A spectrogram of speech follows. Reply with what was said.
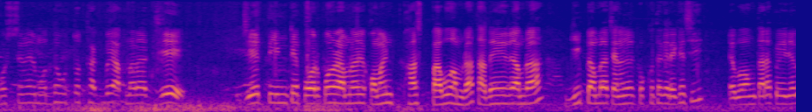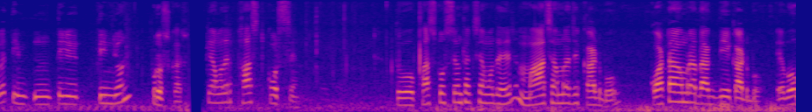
কোশ্চেনের মধ্যে উত্তর থাকবে আপনারা যে যে তিনটে পরপর আমরা কমেন্ট ফার্স্ট পাবো আমরা, তাদের আমরা গিফট আমরা চ্যানেলের পক্ষ থেকে রেখেছি এবং তারা পেয়ে যাবে তিন তিনজন পুরস্কার। আমাদের ফার্স্ট কোশ্চেন তো ফার্স্ট কোশ্চেন থাকছে আমাদের, মাছ আমরা যে কাটবো, কটা আমরা দাগ দিয়ে কাটবো? এবং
